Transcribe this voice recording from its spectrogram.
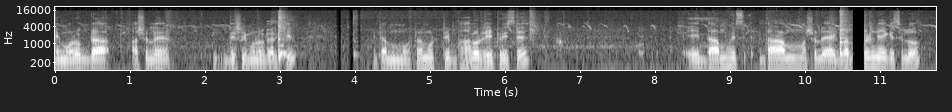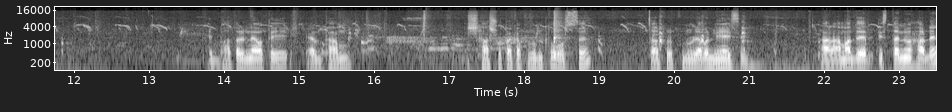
এই মোরগটা আসলে দেশি মোরগ আর কি। এটা মোটামুটি ভালো রেট হয়েছে এই দাম হয়েছে দাম আসলে একবার নিয়ে গেছিল। এই ভাতারে নেওয়াতে এর দাম সাতশো টাকা পর্যন্ত পড়ছে। তারপরে পুনরায় আবার নিয়ে আইছি। আর আমাদের স্থানীয় হাটে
